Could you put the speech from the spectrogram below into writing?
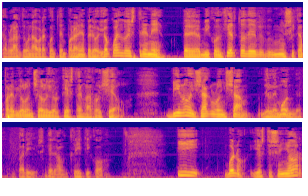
hablar de una obra contemporánea, pero yo cuando estrené eh, mi concierto de música para violonchelo y orquesta en La Rochelle, vino Jacques Longchamp de Le Monde, en París, que era un crítico. Y bueno, y este señor,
